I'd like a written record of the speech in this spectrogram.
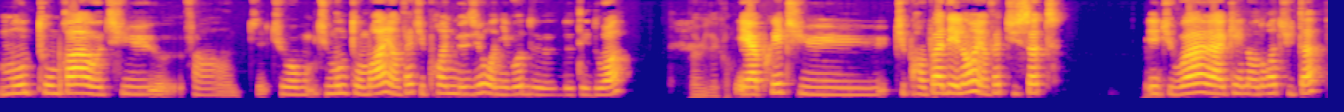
montes ton bras au-dessus, enfin, tu, tu, montes ton bras et en fait, tu prends une mesure au niveau de, de tes doigts. Ah oui, d'accord. Et après, tu, tu prends pas d'élan et en fait, tu sautes. Et tu vois à quel endroit tu tapes.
